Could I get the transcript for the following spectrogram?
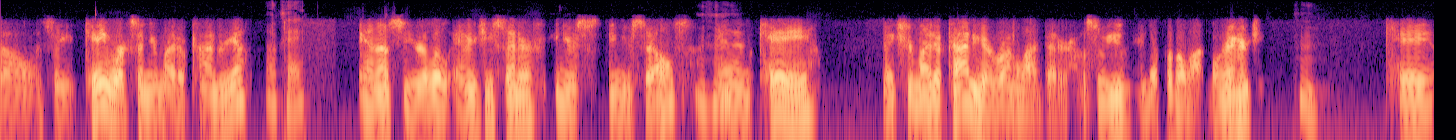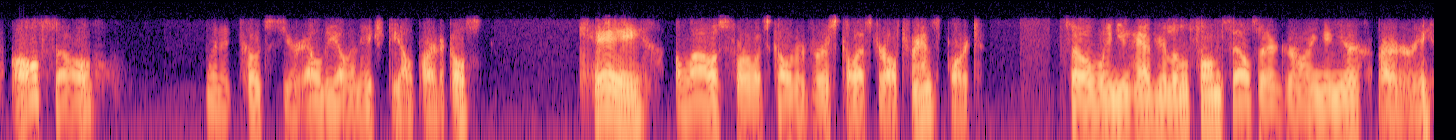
oh, let's see, K works on your mitochondria, Okay. and that's your little energy center in your in your cells. Mhm. And K makes your mitochondria run a lot better, so you end up with a lot more energy. Hmm. K also, when it coats your LDL and HDL particles, K allows for what's called reverse cholesterol transport. So when you have your little foam cells that are growing in your artery,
